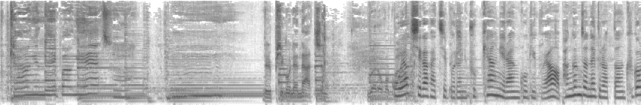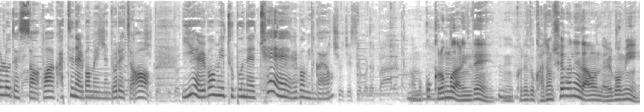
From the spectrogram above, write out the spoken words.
북향의 내 방에서 음. 늘 피곤해 외로워 오혁 씨가 같이 부른 북향이란 곡이고요. 방금 전에 들었던 그걸로 됐어와 같은 앨범에 있는 노래죠. 이 앨범이 두 분의 최애 앨범인가요? 아, 뭐 꼭 그런 건 아닌데 네, 그래도 가장 최근에 나온 앨범이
